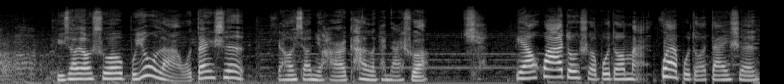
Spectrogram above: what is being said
李逍遥说：“不用啦，我单身。”然后小女孩看了看他，说：“切，连花都舍不得买，怪不得单身。”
